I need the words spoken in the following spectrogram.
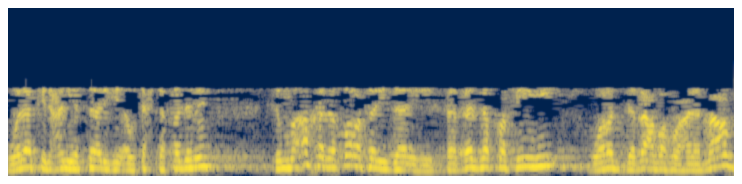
ولكن عن يساره أو تحت قدمه ثم أخذ طرف ردائه فبزق فيه ورد بعضه على بعض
